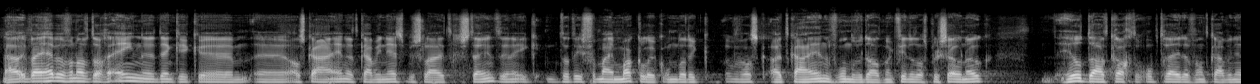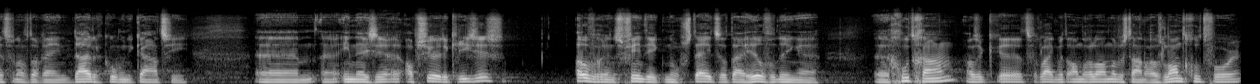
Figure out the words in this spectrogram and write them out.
Nou, wij hebben vanaf dag één, eh, denk ik, eh, eh, als KN het kabinetsbesluit gesteund. En ik, dat is voor mij makkelijk, omdat ik was uit KN vonden we dat, maar ik vind het als persoon ook heel daadkrachtig optreden van het kabinet vanaf dag één. Duidelijke communicatie ehm, eh, in deze absurde crisis. Overigens vind ik nog steeds dat daar heel veel dingen goed gaan. Als ik het vergelijk met andere landen, we staan er als land goed voor.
